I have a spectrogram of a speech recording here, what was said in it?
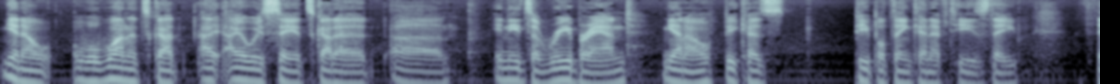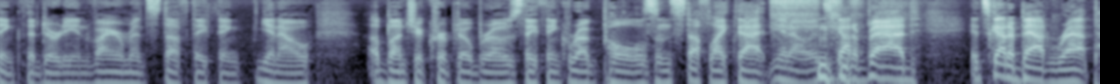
you know. Well, one, it's got. I, I always say it's got a. Uh, it needs a rebrand. You know, because people think NFTs they think the dirty environment stuff. They think, you know, a bunch of crypto bros, they think rug pulls and stuff like that. You know, it's got a bad it's got a bad rep.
